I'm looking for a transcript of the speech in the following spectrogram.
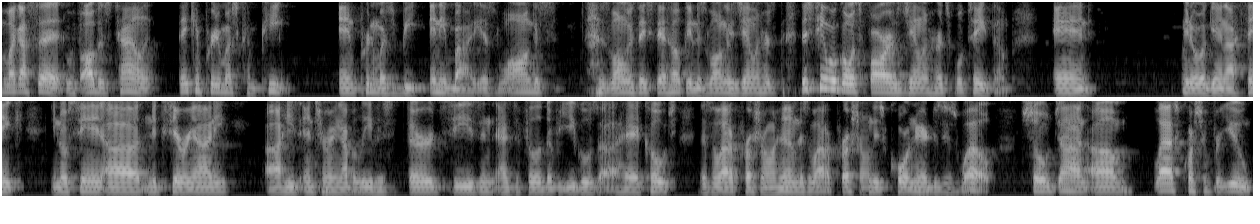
like I said, with all this talent, they can pretty much compete and pretty much beat anybody as long as as long as they stay healthy and as long as Jalen Hurts. This team will go as far as Jalen Hurts will take them. And you know, again, I think you know seeing uh, Nick Sirianni. Uh, he's entering, I believe, his third season as the Philadelphia Eagles uh, head coach. There's a lot of pressure on him. There's a lot of pressure on these coordinators as well. So, John, um, last question for you.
